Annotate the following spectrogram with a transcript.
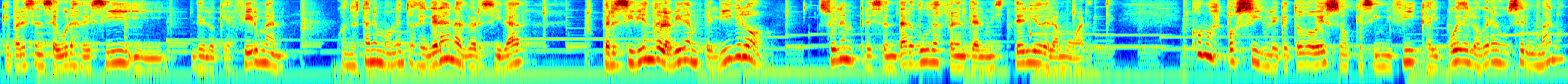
que parecen seguras de sí y de lo que afirman, cuando están en momentos de gran adversidad, percibiendo la vida en peligro, suelen presentar dudas frente al misterio de la muerte. ¿Cómo es posible que todo eso que significa y puede lograr un ser humano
